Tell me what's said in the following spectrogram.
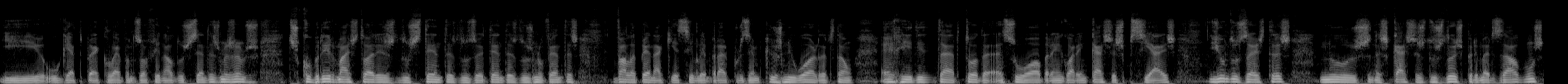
e o Get Back levam-nos ao final dos 60, mas vamos descobrir mais histórias dos 70, dos 80, dos 90. Vale a pena aqui assim lembrar, por exemplo, que os New Order estão a reeditar toda a sua obra agora em caixas especiais e um dos extras nos, nas caixas dos dois primeiros álbuns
